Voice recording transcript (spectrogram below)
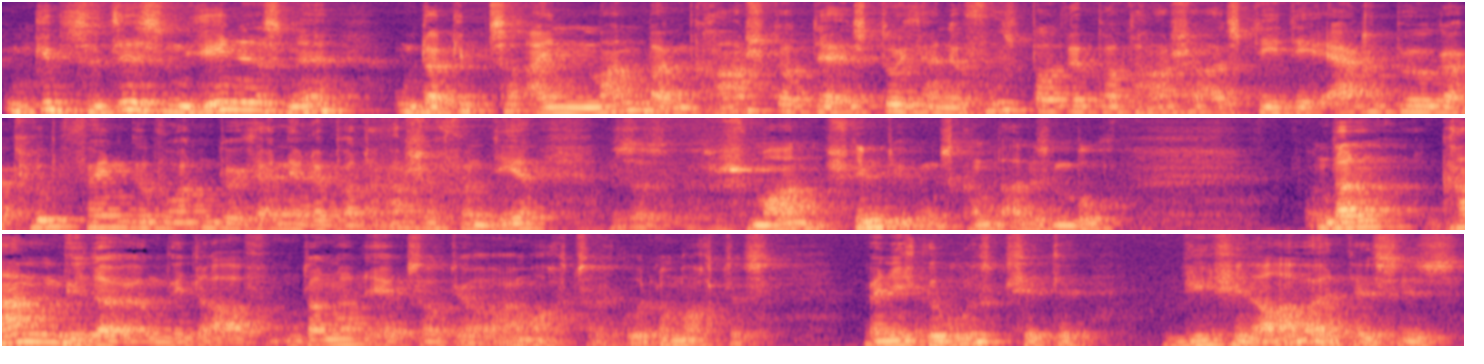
und gibst du das und jenes, ne? Und da gibt es einen Mann beim Karstadt, der ist durch eine Fußballreportage als DDR-Bürger Clubfan geworden, durch eine Reportage von dir. Das ist Schmarrn, stimmt übrigens, kommt alles im Buch. Und dann kamen wir da irgendwie drauf. Und dann hat er gesagt, ja, er macht es gut, er macht es. Wenn ich gewusst hätte, wie viel Arbeit das ist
